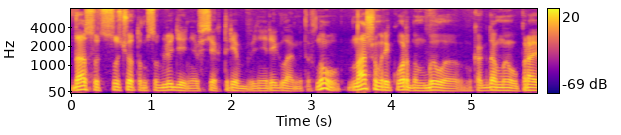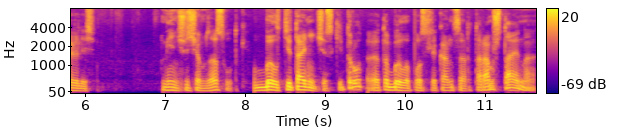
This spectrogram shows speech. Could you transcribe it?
да, с, с учетом соблюдения всех требований регламентов. Ну, нашим рекордом было, когда мы управились меньше, чем за сутки. Был титанический труд. Это было после концерта Рамштайна.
